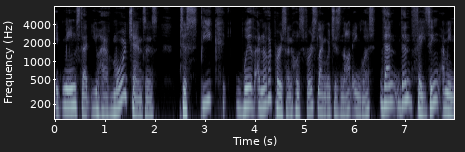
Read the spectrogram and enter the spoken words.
It means that you have more chances to speak with another person whose first language is not English than than facing, I mean,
